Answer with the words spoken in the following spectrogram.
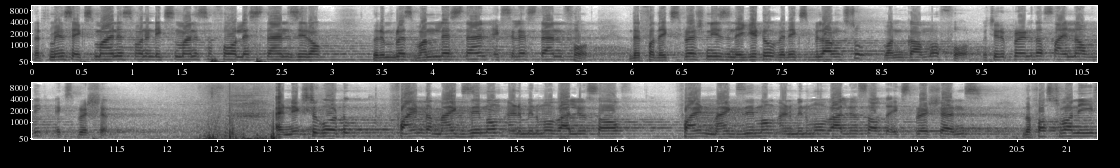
That means x minus 1 and x minus 4 less than 0. That implies 1 less than x less than 4. Therefore, the expression is negative when x belongs to 1 comma 4, which represent the sign of the expression. And next go to find the maximum and minimum values of find maximum and minimum values of the expressions. The first one is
